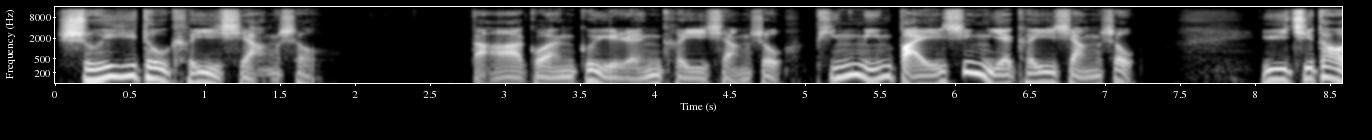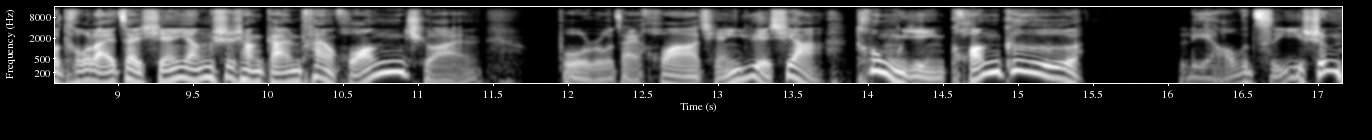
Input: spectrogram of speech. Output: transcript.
谁都可以享受。达官贵人可以享受，平民百姓也可以享受。与其到头来在咸阳市上感叹黄犬，不如在花前月下痛饮狂歌，了此一生。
